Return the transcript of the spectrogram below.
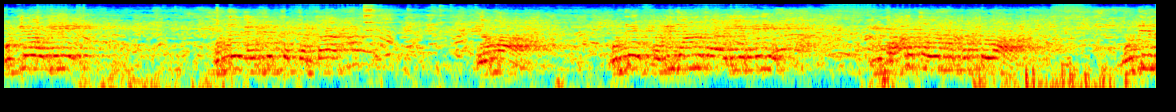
ಮುಖ್ಯವಾಗಿ ಮುಂದೆ ನಡೆಸಿರ್ತಕ್ಕಂಥ ನಮ್ಮ ಮುಂದೆ ಸಂವಿಧಾನದ ಅಡಿಯಲ್ಲಿ ಈ ಭಾರತವನ್ನು ಕಟ್ಟುವ ಮುಂದಿನ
